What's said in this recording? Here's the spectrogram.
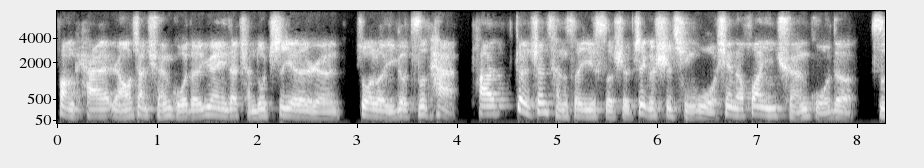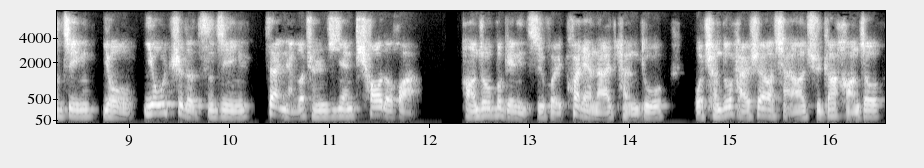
放开，然后向全国的愿意在成都置业的人做了一个姿态。它更深层次的意思是，这个事情我现在欢迎全国的资金，有优质的资金在两个城市之间挑的话，杭州不给你机会，快点来成都。我成都还是要想要去跟杭州。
